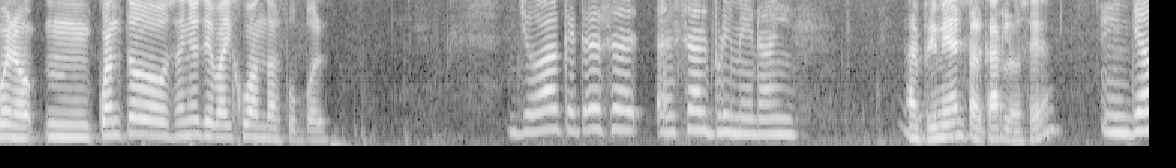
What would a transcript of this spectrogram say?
Bueno, mm, ¿cuántos años lleváis jugando al fútbol? Yo, aquest és el, és el primer any. El primer any pel Carlos, eh? Jo,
